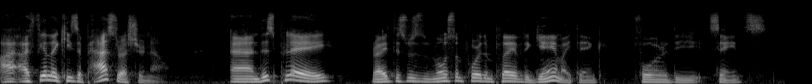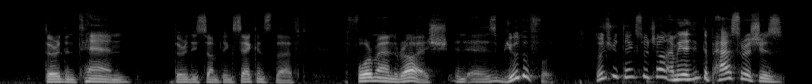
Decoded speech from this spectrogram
I, I feel like he's a pass rusher now. And this play, right, this was the most important play of the game, I think, for the Saints. Third and 10, 30 something seconds left. Four man rush, and it's beautiful. Don't you think so, John? I mean, I think the pass rush is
